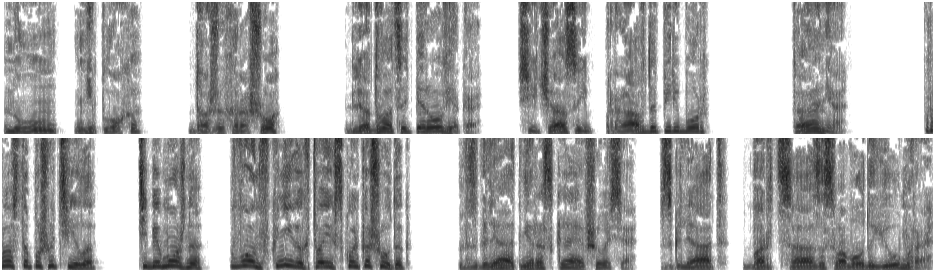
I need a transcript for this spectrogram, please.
Ну, неплохо. Даже хорошо. Для двадцать первого века. Сейчас и правда перебор. Таня. Просто пошутила. Тебе можно? Вон в книгах твоих сколько шуток. Взгляд не раскаявшегося. Взгляд борца за свободу юмора.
